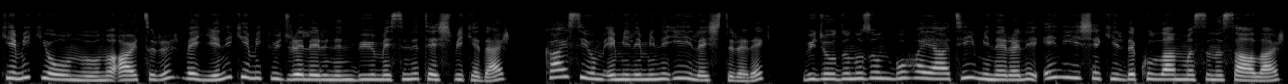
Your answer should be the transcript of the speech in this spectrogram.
kemik yoğunluğunu artırır ve yeni kemik hücrelerinin büyümesini teşvik eder, kalsiyum emilimini iyileştirerek, vücudunuzun bu hayati minerali en iyi şekilde kullanmasını sağlar,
